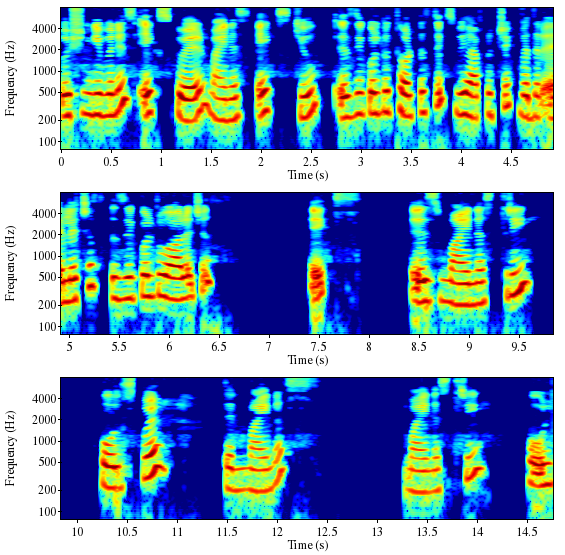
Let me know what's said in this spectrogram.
Question given is x square minus x cube is equal to 36. We have to check whether LHS is equal to RHS. x is minus 3 whole square then minus minus 3 whole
